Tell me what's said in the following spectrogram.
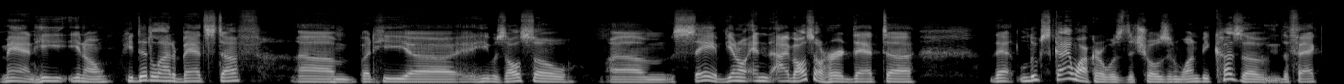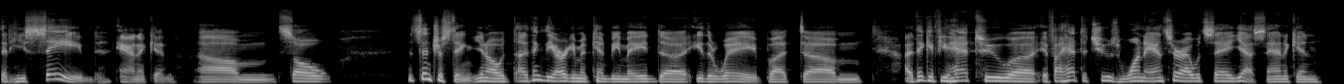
man, he you know he did a lot of bad stuff, um, but he uh, he was also um, saved. You know, and I've also heard that. Uh, that Luke Skywalker was the chosen one because of Mhm. the fact that he saved Anakin. Um, so it's interesting. You know, I think the argument can be made uh, either way, but um, I think if you had to, uh, if I had to choose one answer, I would say yes, Anakin.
